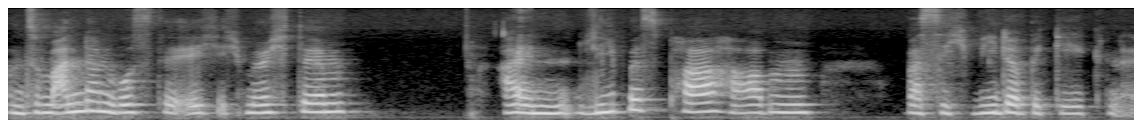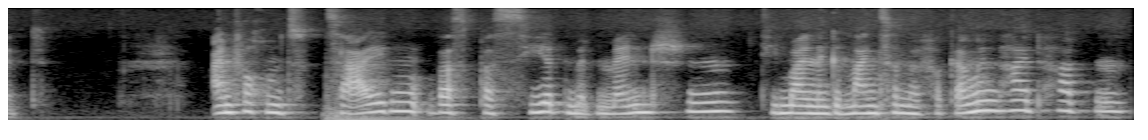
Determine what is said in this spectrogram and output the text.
Und zum anderen wusste ich, ich möchte ein Liebespaar haben, was sich wieder begegnet. Einfach um zu zeigen, was passiert mit Menschen, die mal eine gemeinsame Vergangenheit hatten,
